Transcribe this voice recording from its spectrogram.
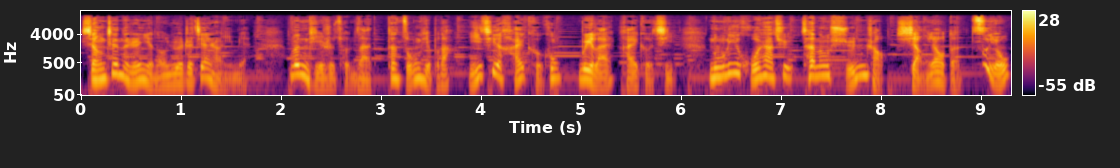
想见的人也能约着见上一面。问题是存在的，但总体不大，一切还可控，未来还可期。努力活下去，才能寻找想要的自由。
